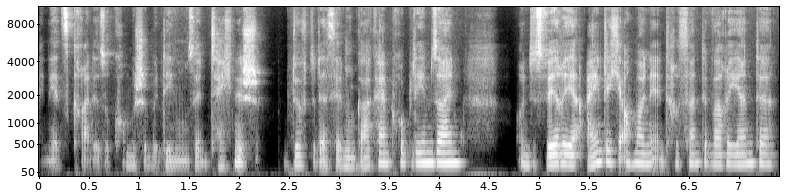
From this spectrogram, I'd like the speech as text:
wenn jetzt gerade so komische Bedingungen sind. Technisch dürfte das ja nun gar kein Problem sein. Und es wäre ja eigentlich auch mal eine interessante Variante,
